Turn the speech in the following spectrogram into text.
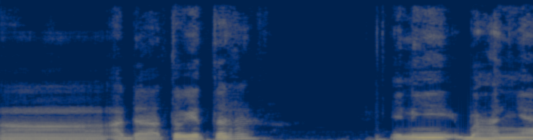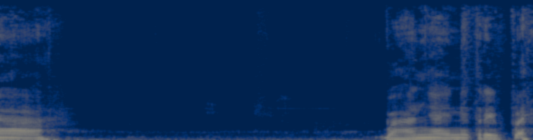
uh, eh, ada Twitter ini bahannya bahannya ini triplek.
